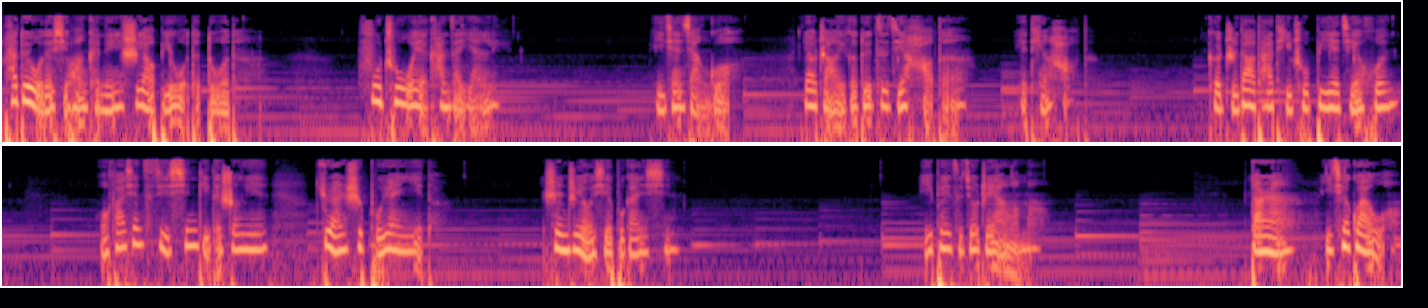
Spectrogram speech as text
他对我的喜欢肯定是要比我的多的，付出我也看在眼里。以前想过，要找一个对自己好的，也挺好的。可直到他提出毕业结婚，我发现自己心底的声音，居然是不愿意的，甚至有些不甘心。一辈子就这样了吗？当然，一切怪我，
